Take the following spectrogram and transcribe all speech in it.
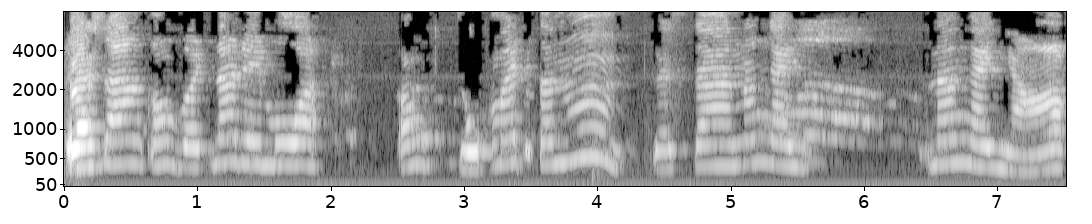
Là sao con vịt nó đi mua. Con chuột máy tính. Là sao nó ngay nó ngay nhọt.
